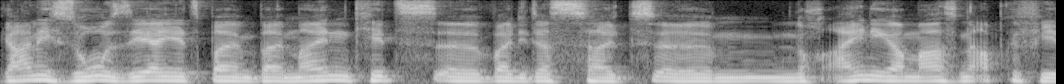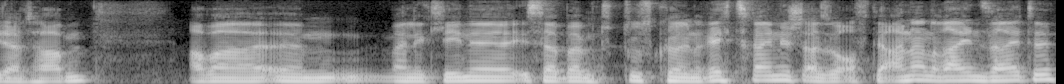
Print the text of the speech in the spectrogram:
Gar nicht so sehr jetzt bei, bei meinen Kids, äh, weil die das halt ähm, noch einigermaßen abgefedert haben. Aber ähm, meine Kleine ist ja beim TuS Köln rechtsrheinisch, also auf der anderen Rheinseite.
